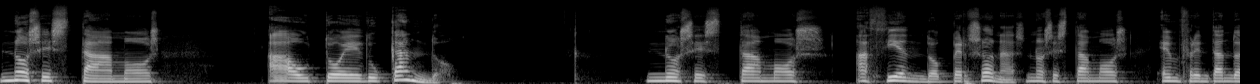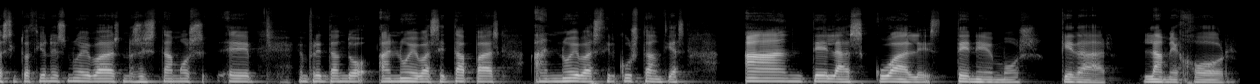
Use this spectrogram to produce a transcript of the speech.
nos estamos autoeducando. Nos estamos haciendo personas, nos estamos enfrentando a situaciones nuevas, nos estamos eh, enfrentando a nuevas etapas, a nuevas circunstancias, ante las cuales tenemos que dar la mejor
